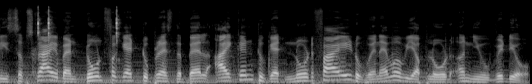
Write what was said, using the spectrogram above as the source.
please subscribe and don't forget to press the bell icon to get notified whenever we upload a new video.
